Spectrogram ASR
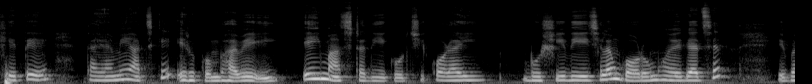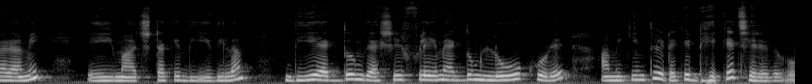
খেতে, তাই আমি আজকে এরকমভাবে এই এই মাছটা দিয়ে করছি। কড়াই বসিয়ে দিয়েছিলাম, গরম হয়ে গেছে, এবার আমি এই মাছটাকে দিয়ে দিলাম। দিয়ে একদম গ্যাসের ফ্লেম একদম লো করে আমি কিন্তু এটাকে ঢেকে ছেড়ে দেবো।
